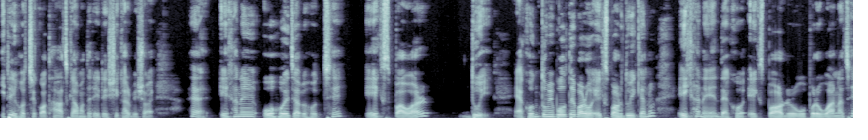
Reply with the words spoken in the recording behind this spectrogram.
এটাই হচ্ছে কথা, আজকে আমাদের এটাই শেখার বিষয়। হ্যাঁ এখানে ও হয়ে যাবে হচ্ছে এক্স পাওয়ার দুই। এখন তুমি বলতে পারো এক্স পাওয়ার দুই কেন? এইখানে দেখো এক্স পাওয়ারের উপরে ওয়ান আছে,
